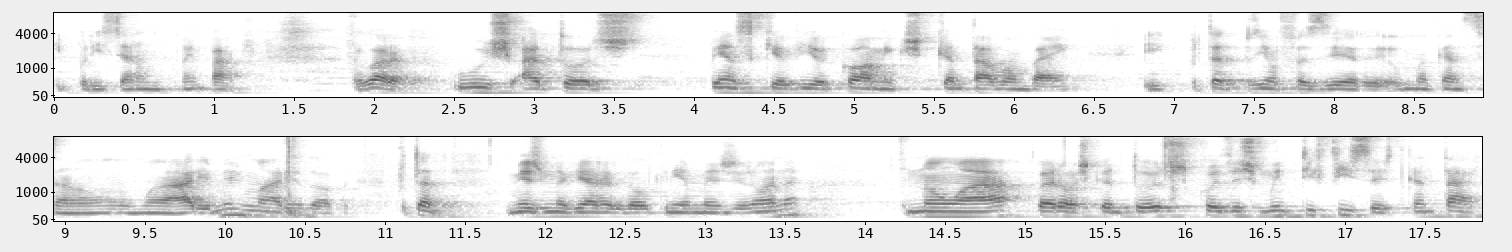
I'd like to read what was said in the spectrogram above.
E por isso eram muito bem pagos. Agora, os atores, penso que havia cómicos que cantavam bem e portanto, podiam fazer uma canção, uma área, mesmo uma área de ópera. Portanto, mesmo na Guerra da Alquimia Mangerona, não há para os cantores coisas muito difíceis de cantar.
